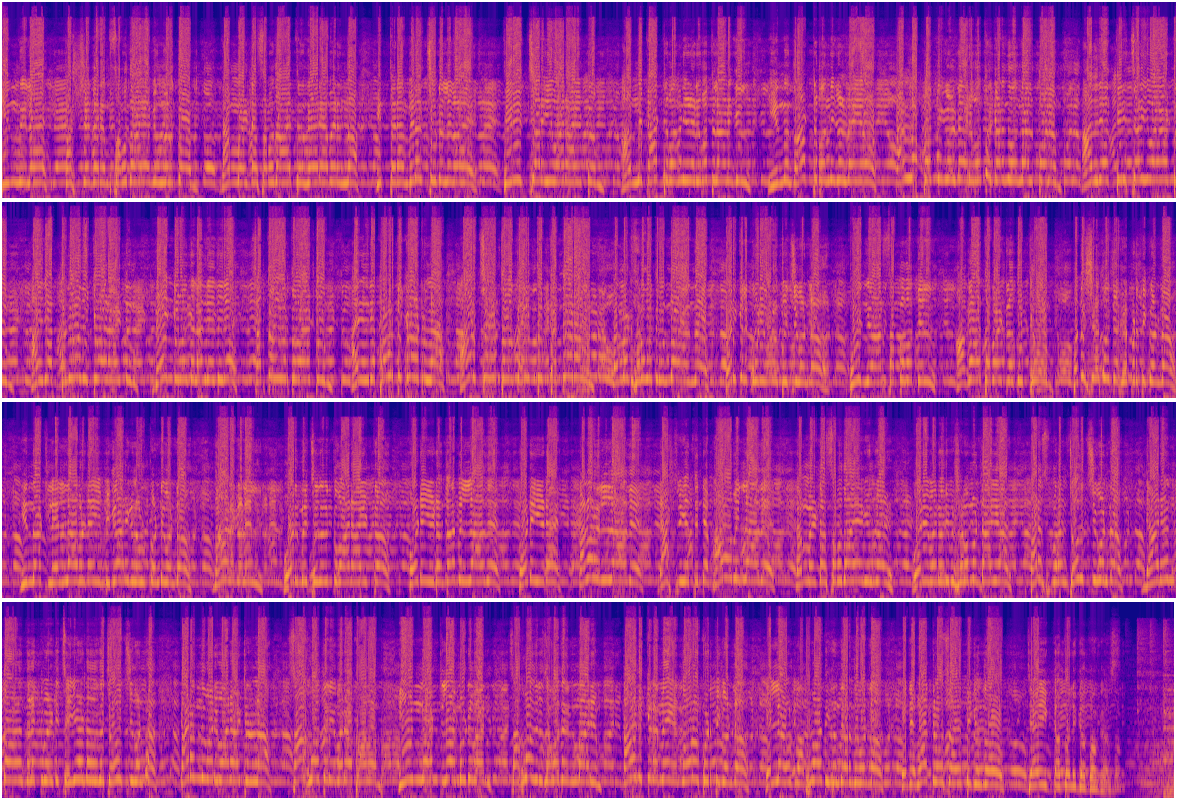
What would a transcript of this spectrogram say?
ഇന്നിലെ കർഷകരും സമുദായങ്ങൾക്കും നമ്മളുടെ സമുദായത്തിന് നേരെ വരുന്ന ഇത്തരം വിലച്ചുടലുകളെ തിരിച്ചറിയുവാനായിട്ടും അന്ന് കാട്ടുപന്നിയുടെ രൂപത്തിലാണെങ്കിൽ ഇന്ന് നാട്ടുപന്നികളുടെയോ കള്ളപ്പന്നികളുടെ രൂപത്തിൽ കടന്നു വന്നാൽ പോലും അതിനെ തിരിച്ചറിയുവാനായിട്ടും അതിനെ പ്രതിരോധിക്കുവാനായിട്ടും വേണ്ടി വന്നാൽ അതിനെതിരെ ശബ്ദം ഉയർത്തുവാനായിട്ടും അതിനെതിരെ പ്രവർത്തിക്കാനായിട്ടുള്ള ആർജവത്വവും കരുത്തും നമ്മുടെ സമൂഹത്തിൽ ഉണ്ടോ എന്ന് ഒരിക്കൽ കൂടി ഓർമ്മിപ്പിച്ചുകൊണ്ട് സംഭവത്തിൽ അഗാധമായിട്ടുള്ള പ്രതിഷേധവും രേഖപ്പെടുത്തിക്കൊണ്ട് ഈ നാട്ടിലെ എല്ലാവരുടെയും വികാരങ്ങൾ ഉൾക്കൊണ്ടുകൊണ്ട് നാളുകളിൽ ഒരുമിച്ച് നിൽക്കുവാനായിട്ട് കൊടിയുടെ നിറമില്ലാതെ കൊടിയുടെ കളറില്ലാതെ രാഷ്ട്രീയത്തിന്റെ ഭാവമില്ലാതെ നമ്മളുടെ സമുദായങ്ങൾ ഒരുവൻ ഒരു വിഷമമുണ്ടായാൽ പരസ്പരം ചോദിച്ചുകൊണ്ട് ഞാൻ എന്താണ് നിനക്ക് വേണ്ടി ചെയ്യേണ്ടതെന്ന് ചോദിച്ചുകൊണ്ട് കടന്നു വരുവാനായിട്ടുള്ള സാഹോദര്യ മനോഭാവം ഈ നാട്ടിലെ മുഴുവൻ സഹോദര സഹോദരന്മാരും കാണിക്കണമേ എന്ന് ഓർമ്മപ്പെടുത്തിക്കൊണ്ട് എല്ലാവർക്കും അഭിവാദ്യങ്ങൾ നേർന്നുകൊണ്ട് എന്റെ വാക്കുകൾ അവസാനിപ്പിക്കുന്നു. ജയ് കത്തോലിക്ക കോൺഗ്രസ്. Bye.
